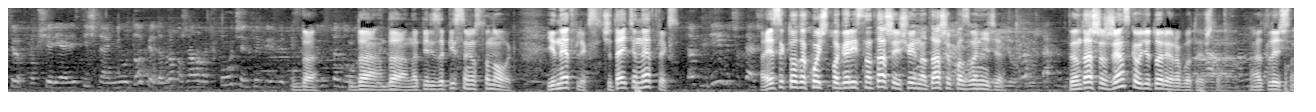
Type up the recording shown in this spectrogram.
все вообще реалистично, а не утопия, добро пожаловать в коучинг на перезаписывание Да, установок. да, да, на перезаписывание установок. И Netflix. Читайте Netflix. Так, где его читать? А если кто-то хочет поговорить с Наташей, еще и Наташе позвоните. Ты, Наташа, с женской аудиторией работаешь, что ли? Отлично.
